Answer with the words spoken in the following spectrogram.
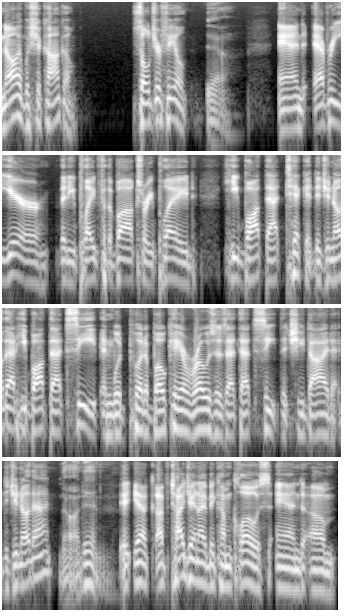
no. It was Chicago, Soldier Field. Yeah. And every year that he played for the Bucks or he played, he bought that ticket. Did you know that he bought that seat and would put a bouquet of roses at that seat that she died at? Did you know that? No, I didn't. It, yeah, Tyji and I become close, and um,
